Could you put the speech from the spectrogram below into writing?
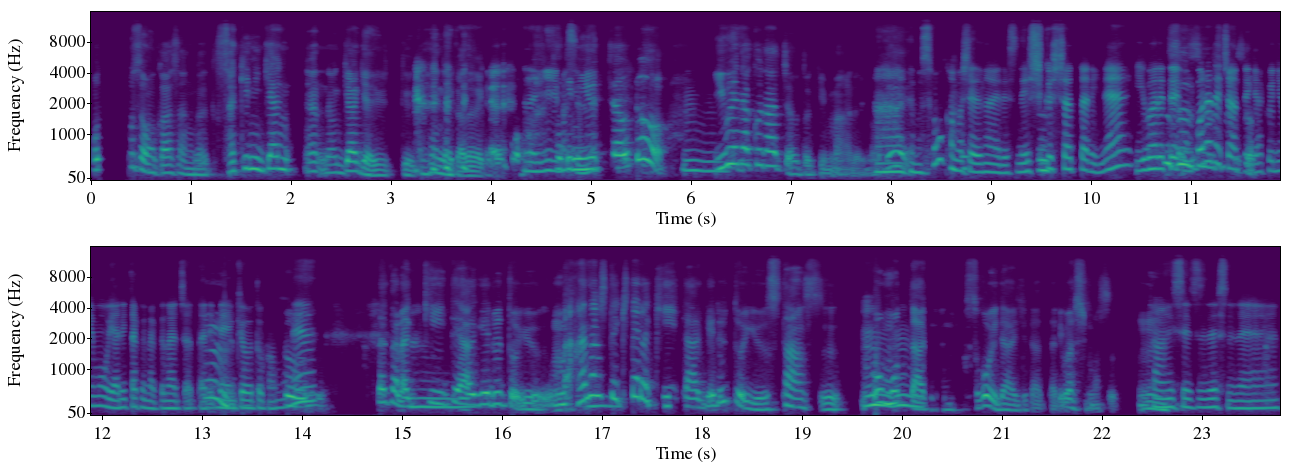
お父さんお母さんが先にギャン、あのギャギャ言って変な言い方だけど、ね、先に言っちゃうと、言えなくなっちゃう時もあるので。でもそうかもしれないですね。萎縮しちゃったりね。言われて怒られちゃって逆にもうやりたくなくなっちゃったり、勉強とかもね。だから聞いてあげるという、まあ、話してきたら聞いてあげるというスタンスを持ってあげるのがすごい大事だったりはします。うん、大切ですね。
